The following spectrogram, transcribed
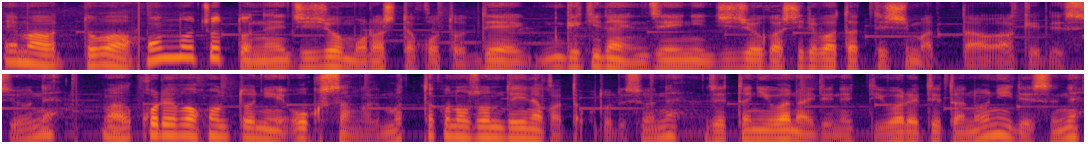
で、まあ、あとは、ほんのちょっとね、事情を漏らしたことで、劇団員全員に事情が知れ渡ってしまったわけですよね。まあ、これは本当に奥さんが全く望んでいなかったことですよね。絶対に言わないでねって言われてたのにですね、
